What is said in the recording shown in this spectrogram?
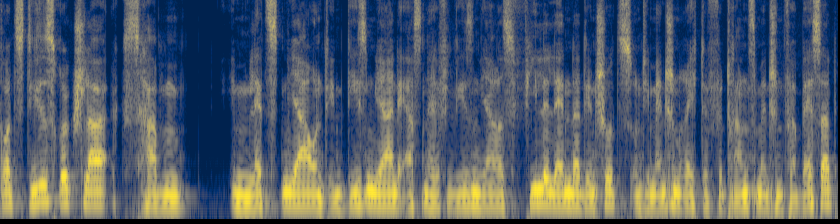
Trotz dieses Rückschlags haben im letzten Jahr und in diesem Jahr, in der ersten Hälfte dieses Jahres, viele Länder den Schutz und die Menschenrechte für Transmenschen verbessert.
